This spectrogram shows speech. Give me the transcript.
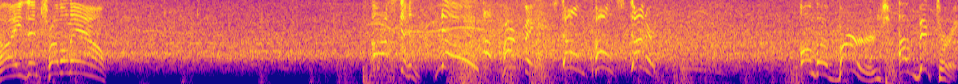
Oh, he's in trouble now. Austin, no! A perfect stone cold stunner. On the verge of victory.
